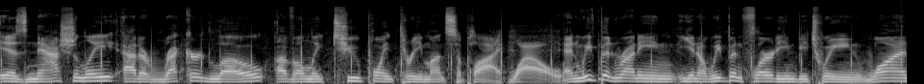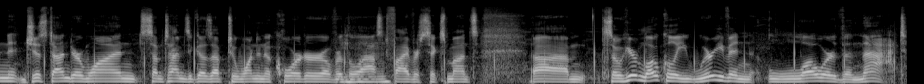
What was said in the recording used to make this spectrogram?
is nationally at a record low of only 2.3 months supply. Wow. And we've been running, you know, we've been flirting between one, just under one. Sometimes it goes up to one and a quarter over the last five or six months. Um, so here locally, we're even lower than that.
